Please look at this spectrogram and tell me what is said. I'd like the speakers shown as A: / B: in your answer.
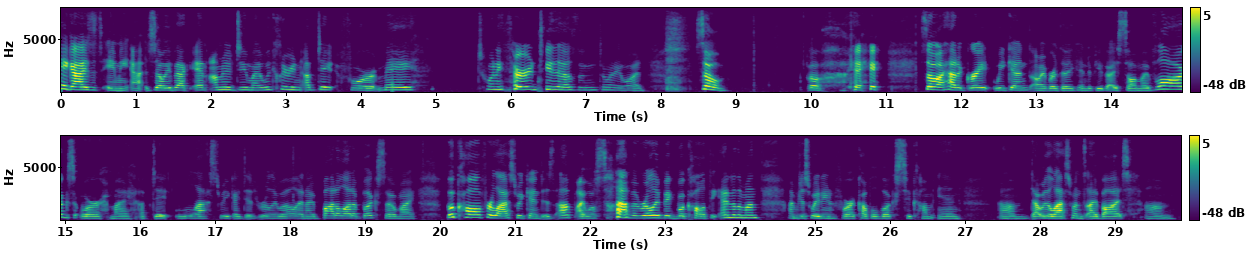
A: Hey guys, it's Amy at Zoe Beck, and I'm going to do my weekly reading update for May 23rd, 2021. So, oh, okay. So I had a great weekend on my birthday weekend. If you guys saw my vlogs or my update last week, I did really well and I bought a lot of books. So my book haul for last weekend is up. I will still have a really big book haul at the end of the month. I'm just waiting for a couple books to come in. Um, that were the last ones I bought. Um,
